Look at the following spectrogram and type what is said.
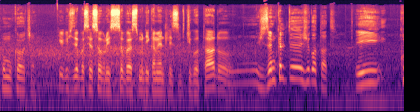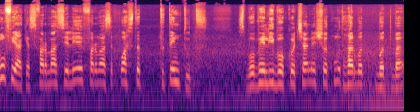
como coach. O que dizer você sobre isso, sobre esse medicamento? Ele te esgotado? Dizemos que ele está esgotado. E confiar que essa farmácia ali, farmácia quase tem tudo. Se vou bem ali, vou coachar, nem shot muito raro, bot botar.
